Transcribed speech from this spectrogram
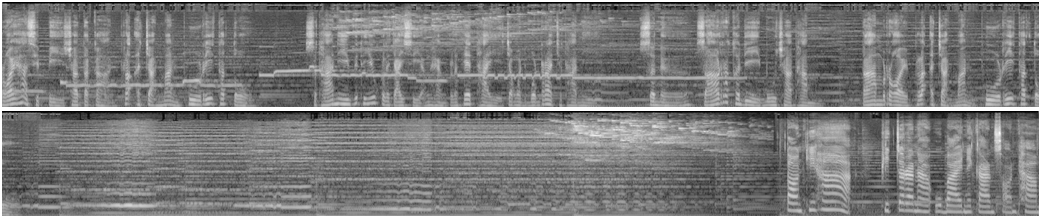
150 ปีชาตการพระอาจารย์มั่นภูริทัตโต สถานีวิทยุกระจายเสียงแห่งประเทศไทยจังหวัดอุบนราชธานี เสนอสารคดีบูชาธรรม ตามรอยพระอาจารย์มั่นภูริทัตโต ตอนที่ 5 พิจารณาอุบายในการสอนธรรม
